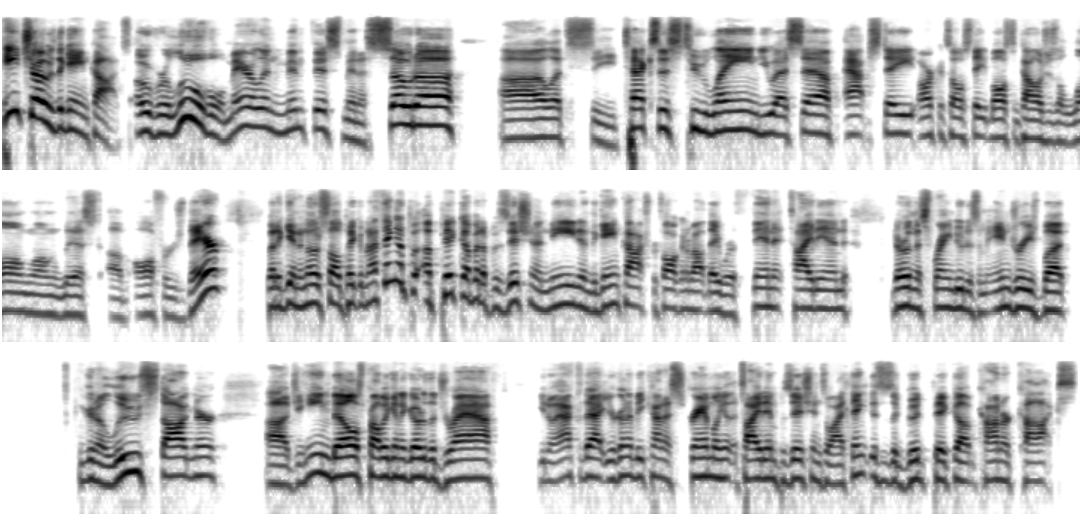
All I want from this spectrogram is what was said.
He chose the Gamecocks over Louisville, Maryland, Memphis, Minnesota. Uh, let's see, Texas, Tulane, USF, App State, Arkansas State, Boston College is a long, long list of offers there. But again, another solid pickup. And I think a, a pickup at a position of need. And the Gamecocks we're talking about, they were thin at tight end during the spring due to some injuries, but you're going to lose Stogner. Uh, Jaheim is probably going to go to the draft you know, after that, you're going to be kind of scrambling at the tight end position. So I think this is a good pickup. Connor Cox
